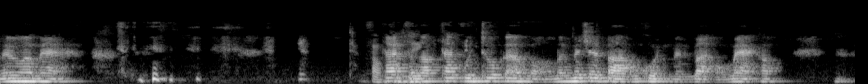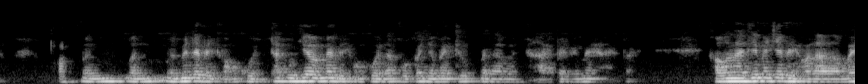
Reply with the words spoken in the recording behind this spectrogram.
หรือว่าแม่ ถ้าสำหรับถ้าคุณทุกข์ก็บอกมันไม่ใช่ปลาของคุณ มันปลาของแม่เขามันมันมันไม่ได้เป็นของคุณ ถ้าคุณคิดว่าไม่เป็นของคุณแล้วคุณก็จะไม่ทุกข์เวลามันหายไปหรือไม่หายไป ของอะไรที่ไม่ใช่เป็นของเราเราไม่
